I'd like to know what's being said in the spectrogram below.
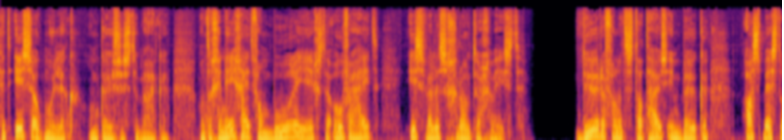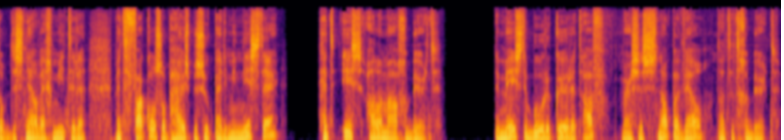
Het is ook moeilijk om keuzes te maken, want de genegenheid van boeren jegens de overheid is wel eens groter geweest. Deuren van het stadhuis in Beuken, asbest op de snelweg mieteren, met fakkels op huisbezoek bij de minister. Het is allemaal gebeurd. De meeste boeren keuren het af, maar ze snappen wel dat het gebeurt.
